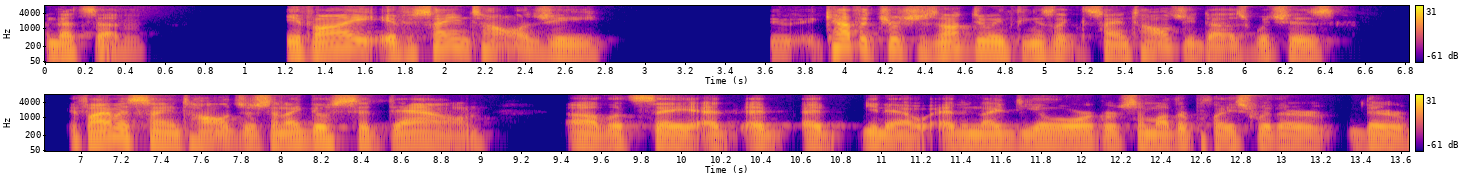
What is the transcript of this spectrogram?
and that's it. Mhm. If I if Scientology Catholic Church is not doing things like Scientology does, which is if I'm a Scientologist and I go sit down, uh, let's say at, at, at you know at an ideal org or some other place where they're they're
